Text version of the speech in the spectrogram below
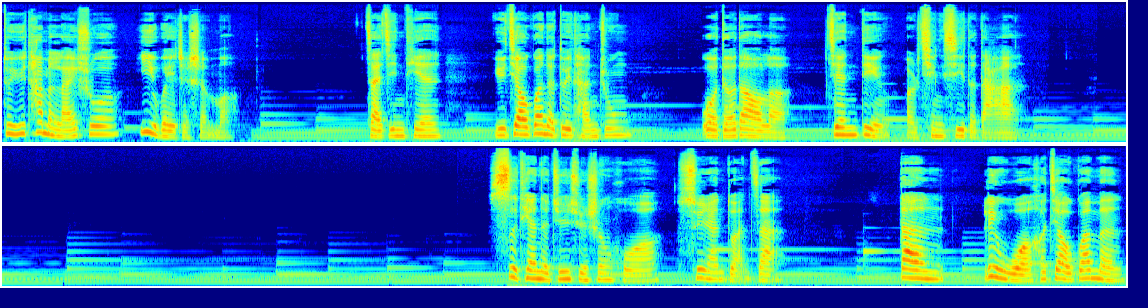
对于他们来说意味着什么？在今天与教官的对谈中，我得到了。坚定而清晰的答案。四天的军训生活虽然短暂，但令我和教官们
